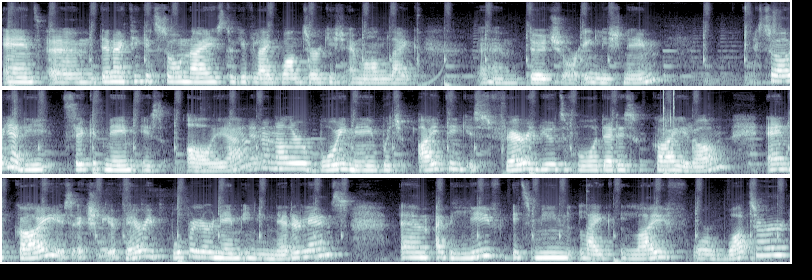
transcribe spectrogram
And um, then I think it's so nice to give like one Turkish and one like um, Dutch or English name. So yeah, the second name is Alya. And another boy name which I think is very beautiful, that is Kairan. And Kai is actually a very popular name in the Netherlands. Um, I believe it means like life or water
